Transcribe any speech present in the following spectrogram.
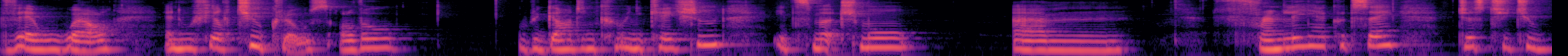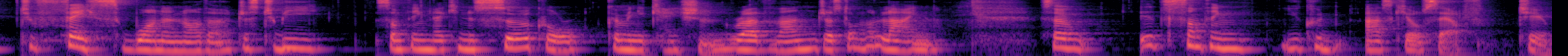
very well and we feel too close. Although, regarding communication, it's much more um, friendly, I could say, just to, to, to face one another, just to be something like in a circle communication rather than just on a line. So it's something you could ask yourself too.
